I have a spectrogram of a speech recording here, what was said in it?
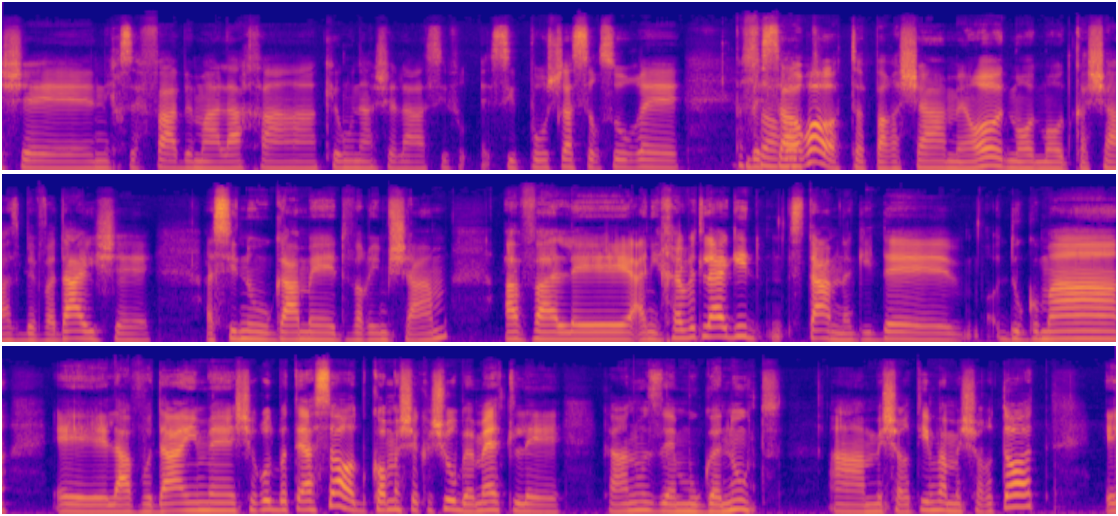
שנחשפה במהלך הכהונה של הסיפור, של הסרסור אה, בסוהרות. בסוהרות. הפרשה מאוד מאוד מאוד קשה, אז בוודאי שעשינו גם אה, דברים שם. אבל אה, אני חייבת להגיד, סתם, נגיד אה, דוגמה אה, לעבודה עם אה, שירות בתי הסוהר, בכל מה שקשור באמת, ל- קראנו לזה מוגנות. המשרתים והמשרתות, אה,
